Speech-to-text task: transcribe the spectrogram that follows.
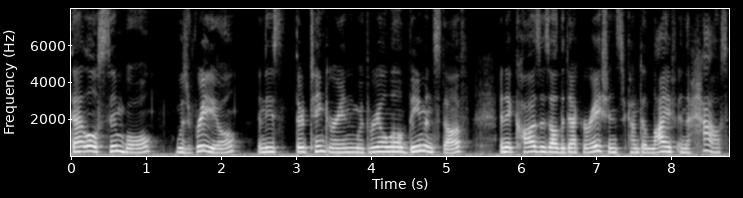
that little symbol was real, and these they're tinkering with real little demon stuff, and it causes all the decorations to come to life in the house,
